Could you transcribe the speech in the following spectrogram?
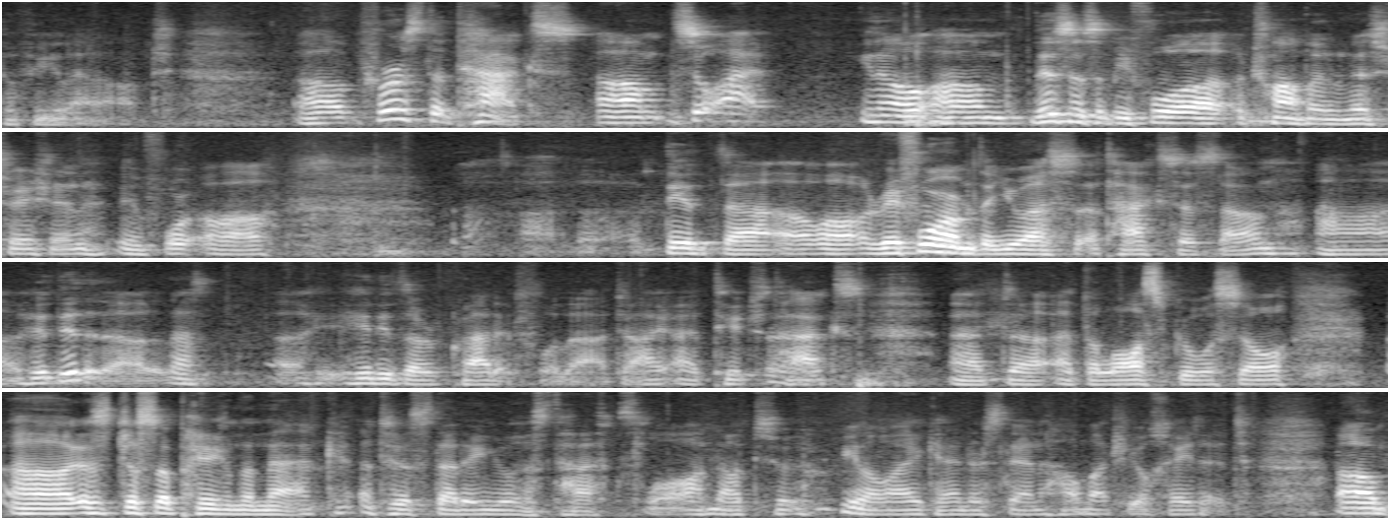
to figure that out. Uh, first, the tax. Um, so I, you know, um, this is before Trump administration uh, did uh, or reformed the U.S. tax system. Uh, he did uh, that's, uh, he, he deserves credit for that. I, I teach tax at uh, at the law school, so uh, it's just a pain in the neck to study U.S. tax law. Not to you know, I can understand how much you hate it. Um,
